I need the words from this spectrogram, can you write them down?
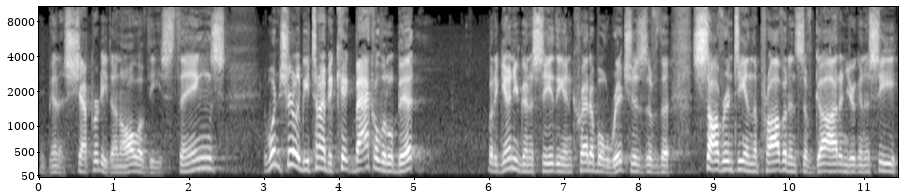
he'd been a shepherd, he'd done all of these things. It wouldn't surely be time to kick back a little bit but again, you're going to see the incredible riches of the sovereignty and the providence of God, and you're going to see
